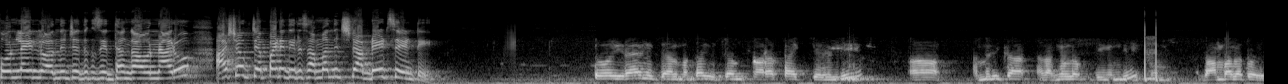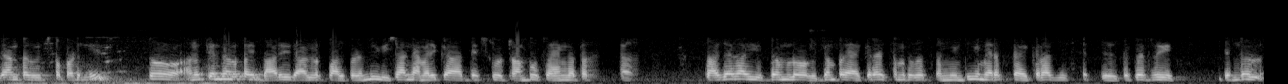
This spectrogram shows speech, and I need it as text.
ఫోన్ లైన్లో అందించేందుకు సిద్ధంగా ఉన్నారు. అశోక్ చెప్పండి దీనికి సంబంధించిన అప్డేట్స్ ఏంటి? సో ఇరాన్ యుద్ధాల మధ్య యుద్ధం చేరింది. అమెరికా రంగంలోకి దిగింది. బాంబాలతో ఇరాన్తో విరుచుకుపడింది సో అణు కేంద్రాలపై భారీ దాడులకు పాల్పడింది. ఈ విషయాన్ని అమెరికా అధ్యక్షుడు ట్రంప్ స్వయంగా తాజాగా ఈ యుద్ధంలో యుద్ధంపై ఐక్యరాజ్య సమితి స్పందించి ఈ మేరకు ఐక్యరాజ్య సెక్రటరీ జనరల్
